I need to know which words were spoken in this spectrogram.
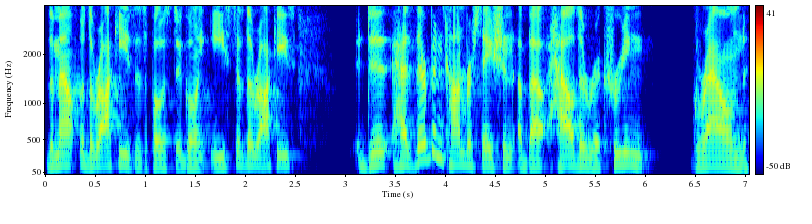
the Mount the Rockies as opposed to going east of the Rockies. Do, has there been conversation about how the recruiting ground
